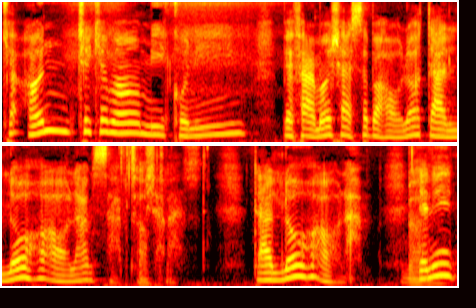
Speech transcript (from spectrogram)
که آنچه که ما می کنیم به فرمایش هسته به حالات در لوح عالم ثبت می شود در لوح عالم. بله. یعنی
